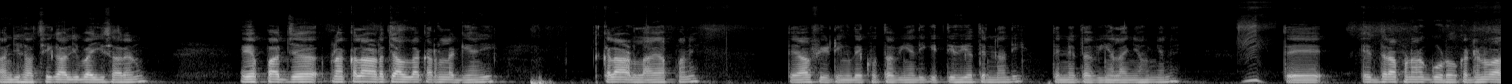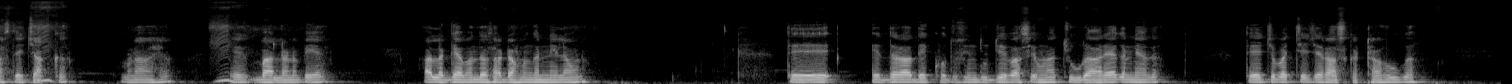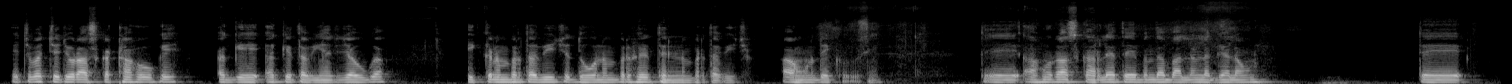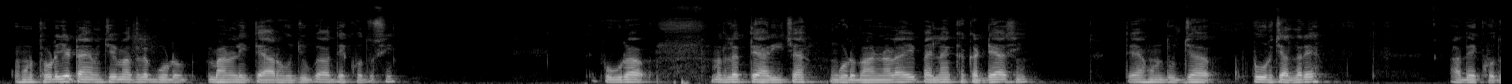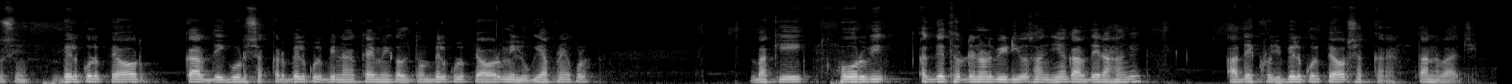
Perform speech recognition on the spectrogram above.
ਹਾਂਜੀ, ਸਤਿ ਸ਼੍ਰੀ ਅਕਾਲ ਜੀ ਬਾਈ ਜੀ ਸਾਰਿਆਂ ਨੂੰ। ਇਹ ਆਪਾਂ ਅੱਜ ਆਪਣਾ ਘਲਾੜ ਚੱਲਦਾ ਕਰਨ ਲੱਗੇ ਆ ਜੀ। ਘਲਾੜ ਲਾਇਆ ਆਪਾਂ ਨੇ ਤੇ ਆਹ ਫੀਟਿੰਗ ਦੇਖੋ ਤਵੀਆਂ ਦੀ ਕੀਤੀ ਹੋਈ ਆ ਤਿੰਨਾਂ ਦੀ। ਤਿੰਨੇ ਤਵੀਆਂ ਲਾਈਆਂ ਹੋਈਆਂ ਨੇ। ਤੇ ਇੱਧਰ ਆਪਣਾ ਗੁੜੋ ਕੱਢਣ ਵਾਸਤੇ ਚੱਕ ਬਣਾ ਹੈ ਇਹ ਬਾਲਣ ਪਿਆ। ਆ ਲੱਗਿਆ ਬੰਦਾ ਸਾਡਾ ਹੁਣ ਗੰਨੇ ਲਾਉਣ। ਤੇ ਇੱਧਰ ਆ ਦੇਖੋ ਤੁਸੀਂ ਦੂਜੇ ਪਾਸੇ ਹੁਣ ਆਹ ਚੂਰਾ ਆ ਰਿਹਾ ਗੰਨਿਆਂ ਦਾ। ਤੇ ਇਹ 'ਚ ਬੱਚੇ 'ਚ ਰਸ ਇਕੱਠਾ ਹੋਊਗਾ। ਇਹ 'ਚ ਬੱਚੇ 'ਚੋਂ ਰਸ ਇਕੱਠਾ ਹੋ ਕੇ ਅੱਗੇ ਅੱਗੇ ਤਵੀਆਂ 'ਚ ਜਾਊਗਾ। ਇੱਕ ਨੰਬਰ ਤਵੀ 'ਚ, ਦੋ ਨੰਬਰ, ਫਿਰ ਤਿੰਨ ਨੰਬਰ ਤਵੀ 'ਚ। ਆ ਹੁਣ ਦੇਖੋ ਤੁਸੀਂ। ਤੇ ਆ ਹੁਣ ਰਸ ਕਰ ਲਿਆ ਤੇ ਬੰਦਾ ਬਾਲਣ ਲੱਗਿਆ ਲਾਉਣ। ਤੇ ਹੁਣ ਥੋੜੇ ਜਿਹੇ ਟਾਈਮ 'ਚ ਮਤਲਬ ਗੁੜ ਬਣਨ ਲਈ ਤਿਆਰ ਹੋ ਜਾਊਗਾ। ਦੇਖੋ ਤੁਸੀਂ। ਪੂਰਾ ਮਤਲਬ ਤਿਆਰੀ 'ਚ ਆ, ਗੁੜ ਬਣਨ ਵਾਲਾ। ਇਹ ਪਹਿਲਾਂ ਇੱਕ ਕੱਢਿਆ ਸੀ। ਤੇ ਹੁਣ ਦੂਜਾ ਪੂਰ ਚੱਲ ਰਿਹਾ। ਆ ਦੇਖੋ ਤੁਸੀਂ, ਬਿਲਕੁਲ ਪਿਓਰ ਘਰ ਦੀ ਗੁੜ ਸ਼ੱਕਰ, ਬਿਲਕੁਲ ਬਿਨਾ ਕੈਮੀਕਲ ਤੋਂ ਬਿਲਕੁਲ ਪਿਓਰ ਮਿਲੂਗੀ ਆਪਣੇ ਕੋਲ। ਬਾਕੀ ਹੋਰ ਵੀ ਅੱਗੇ ਤੁਹਾਡੇ ਨਾਲ ਵੀਡੀਓ ਸਾਂਝੀਆਂ ਕਰਦੇ ਰਹਾਂਗੇ। ਆ ਦੇਖੋ ਜੀ, ਬਿਲਕੁਲ ਪਿਓਰ ਸ਼ੱਕਰ ਹੈ। ਧੰਨਵਾਦ ਜੀ।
